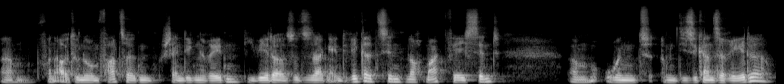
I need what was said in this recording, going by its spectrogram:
ähm, von autonomen Fahrzeugen ständigen reden, die weder sozusagen entwickelt sind noch marktfähig sind. Ähm, und ähm, diese ganze Rede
